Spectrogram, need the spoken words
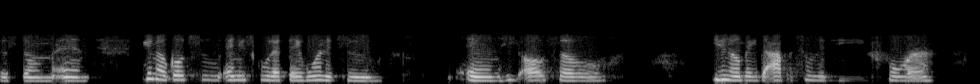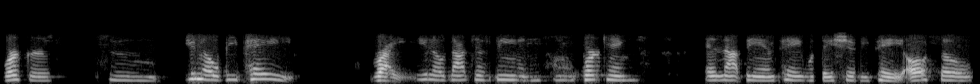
system and, you know, go to any school that they wanted to. And he also, you know, made the opportunity for workers to, you know, be paid right, you know, not just being working and not being paid what they should be paid. Also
